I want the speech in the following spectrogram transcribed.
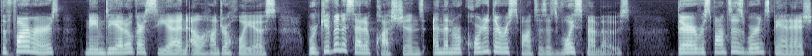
The farmers, named Dairo Garcia and Alejandra Hoyos, were given a set of questions and then recorded their responses as voice memos. Their responses were in Spanish,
